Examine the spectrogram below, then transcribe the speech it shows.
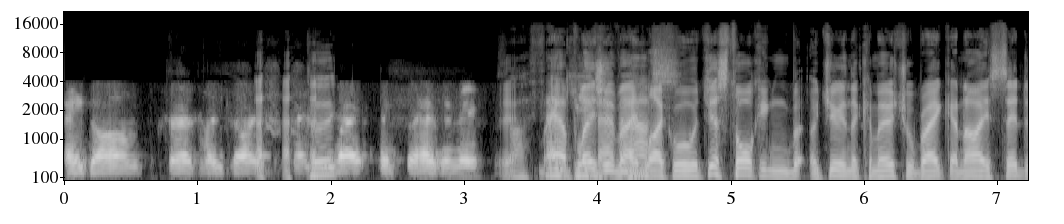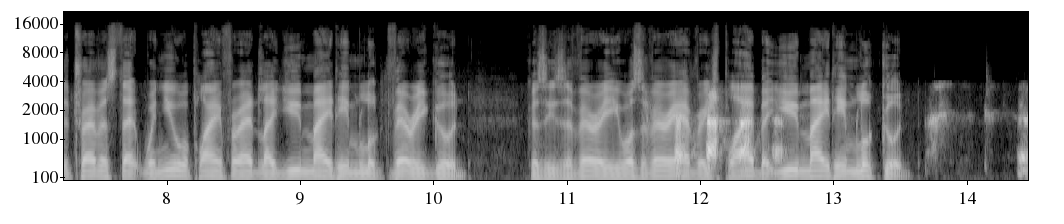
Hey Dom, Trev, how you going? Thanks, Good. mate. Thanks for having me. Oh, thank Our pleasure, mate. us. Like we were just talking during the commercial break, and I said to Travis that when you were playing for Adelaide, you made him look very good because he's a very he was a very average player, but you made him look good. no,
